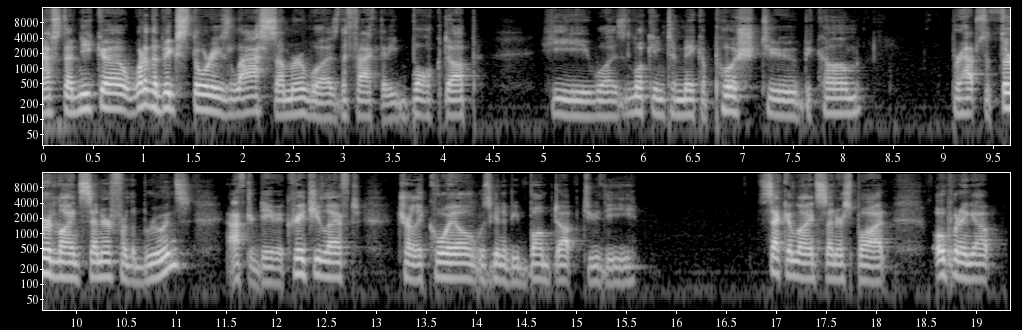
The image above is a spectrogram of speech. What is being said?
Now, one of the big stories last summer was the fact that he bulked up. He was looking to make a push to become perhaps the third line center for the Bruins after David Krejci left. Charlie Coyle was going to be bumped up to the second line center spot, opening up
